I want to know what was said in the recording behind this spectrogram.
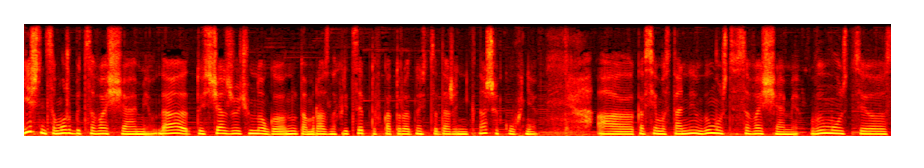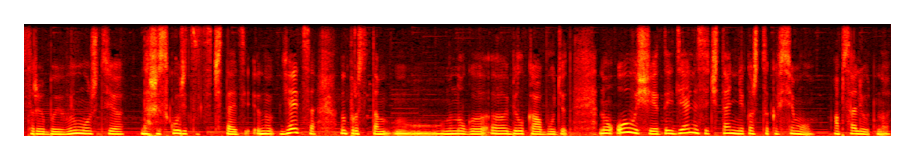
Яичница может быть с овощами, да, то есть сейчас же очень много, ну, там, разных рецептов, которые относятся даже не к нашей кухне, а ко всем остальным. Вы можете с овощами, вы можете с рыбой, вы можете даже с курицей сочетать ну, яйца, ну, просто там много э, белка будет. Но овощи – это идеальное сочетание, мне кажется, ко всему абсолютно.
